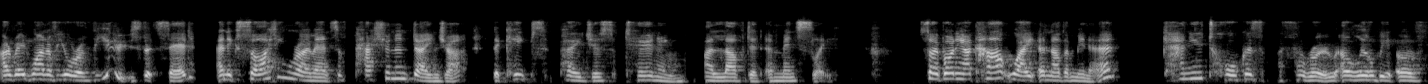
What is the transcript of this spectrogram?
I read one of your reviews that said, an exciting romance of passion and danger that keeps pages turning. I loved it immensely. So, Bonnie, I can't wait another minute. Can you talk us through a little bit of,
